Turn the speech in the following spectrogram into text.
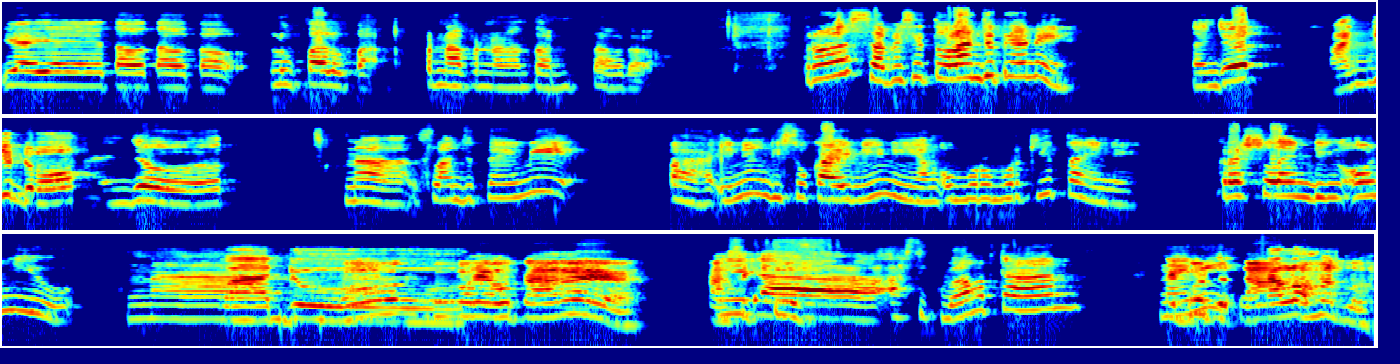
Iya iya iya tahu tahu tahu. Lupa lupa. Pernah pernah nonton, tahu tahu. Terus habis itu lanjut nggak nih? Lanjut? lanjut dong Lanjut. Nah, selanjutnya ini ah ini yang disukain ini yang umur-umur kita ini. Crash Landing on You. Nah, waduh Oh, Korea Utara ya? Asik iya, tuh. asik banget kan? Nah, Eh, ini kalau- tamat loh.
